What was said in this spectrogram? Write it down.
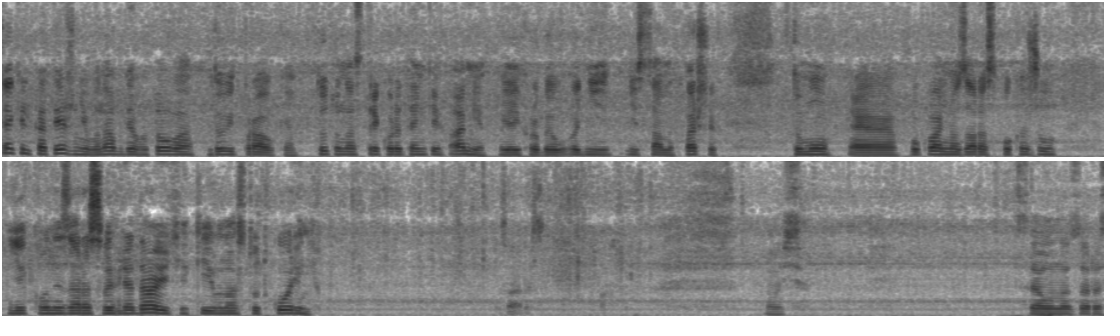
декілька тижнів вона буде готова до відправки. Тут у нас три коротеньких амі, я їх робив одні із самих перших. Тому е, буквально зараз покажу, як вони зараз виглядають, який у нас тут корінь. Зараз. Ось. Це у нас зараз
